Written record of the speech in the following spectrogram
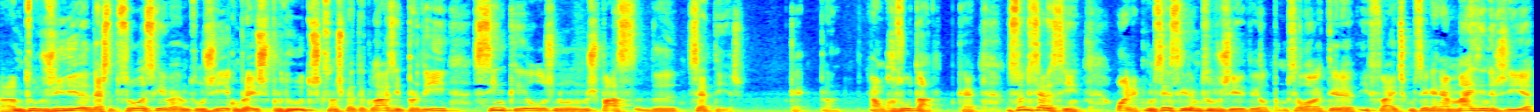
a, a, metodologia desta pessoa, a seguir a metodologia, comprei estes produtos que são espetaculares e perdi 5 quilos no, no espaço de 7 dias. Ok, pronto. É um resultado. Okay? Mas se eu disser assim, olha, comecei a seguir a metodologia dele, comecei logo a ter efeitos, comecei a ganhar mais energia,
